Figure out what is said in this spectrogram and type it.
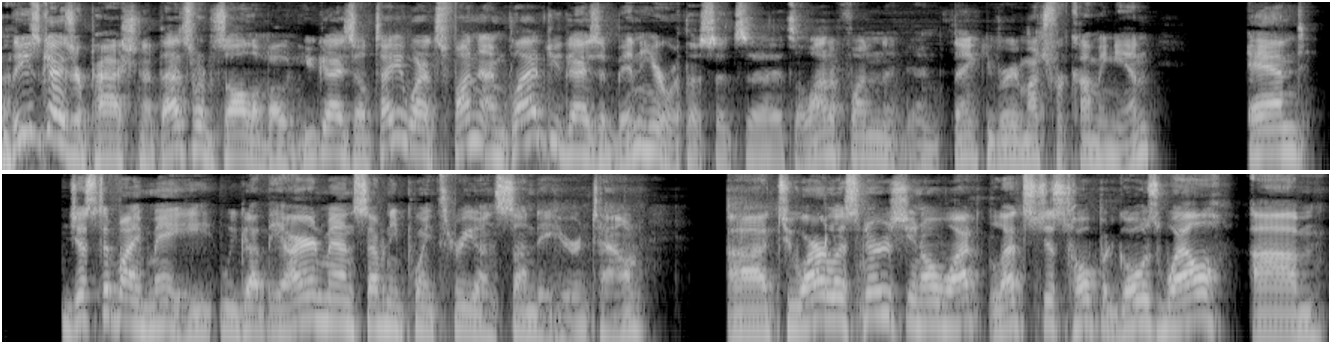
These guys are passionate. That's what it's all about. You guys, I'll tell you what, it's fun. I'm glad you guys have been here with us. It's uh, it's a lot of fun, and thank you very much for coming in. And just if I may, we got the Ironman 70.3 on Sunday here in town. Uh, to our listeners, you know what? Let's just hope it goes well. Um,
